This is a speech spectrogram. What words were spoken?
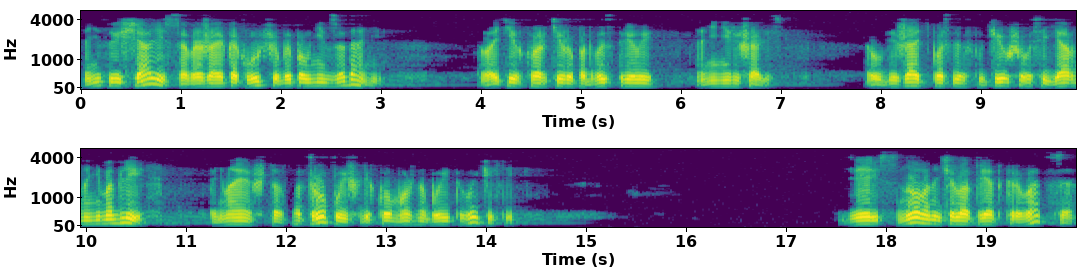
Они совещались, соображая, как лучше выполнить задание. Войти в квартиру под выстрелы они не решались. А убежать после случившегося явно не могли — понимая, что по трупу их легко можно будет вычислить. Дверь снова начала приоткрываться,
